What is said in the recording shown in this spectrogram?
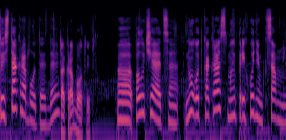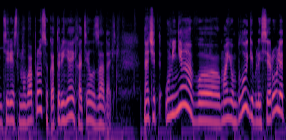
То есть так работает, да? Так работает. А, Получается, ну вот как раз мы приходим к самому интересному вопросу, который я и хотела задать. Значит, у меня в моем блоге в Лесе Рулет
